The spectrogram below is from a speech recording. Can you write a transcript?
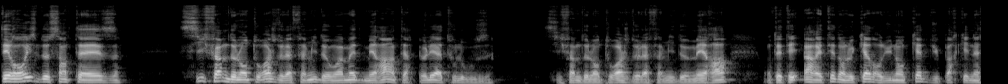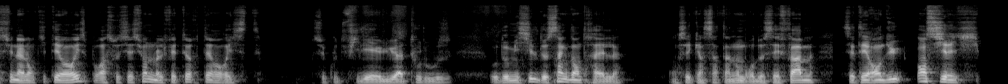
Terrorisme de synthèse. Six femmes de l'entourage de la famille de Mohamed Merah interpellées à Toulouse. Six femmes de l'entourage de la famille de Merah ont été arrêtées dans le cadre d'une enquête du parquet national antiterroriste pour association de malfaiteurs terroristes. Ce coup de filet a eu lieu à Toulouse, au domicile de cinq d'entre elles. On sait qu'un certain nombre de ces femmes s'étaient rendues en Syrie.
